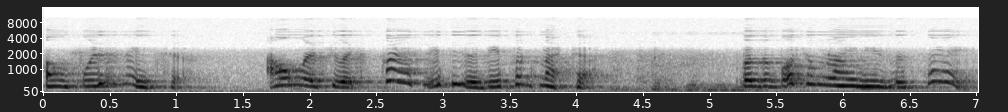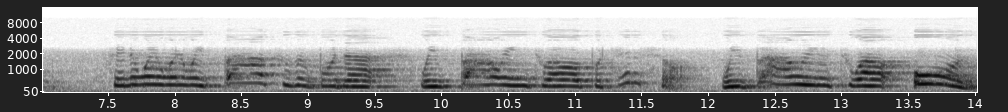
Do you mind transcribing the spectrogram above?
of Buddha nature. How much you express this is a different matter. But the bottom line is the same. So in a way, when we bow to the Buddha, we bow into our potential. We bow into our own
